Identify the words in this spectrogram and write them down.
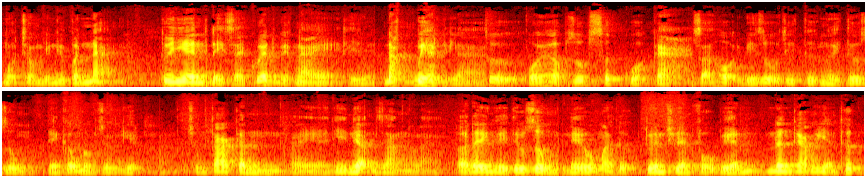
một trong những cái vấn nạn Tuy nhiên để giải quyết việc này thì đặc biệt là sự phối hợp giúp sức của cả xã hội ví dụ như từ người tiêu dùng đến cộng đồng doanh nghiệp. Chúng ta cần phải ghi nhận rằng là ở đây người tiêu dùng nếu mà được tuyên truyền phổ biến, nâng cao cái nhận thức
